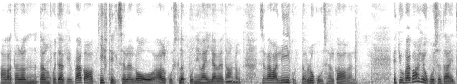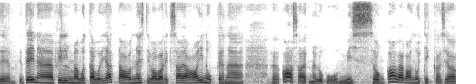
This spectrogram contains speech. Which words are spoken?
aga tal on, ta on kuidagi väga kihvtilt selle loo algust lõpuni välja vedanud, see väga liigutav lugu seal ka veel et jube kahju, kui seda ei tee. teine film Võta või jäta on Eesti Vabariik saja ainukene äh, kaasaegne lugu, mis on ka väga nutikas ja,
